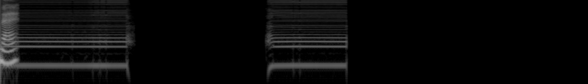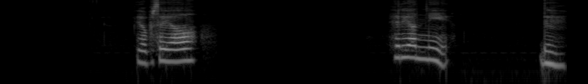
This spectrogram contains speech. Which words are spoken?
날 여보세요? 혜리 언니, 네.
